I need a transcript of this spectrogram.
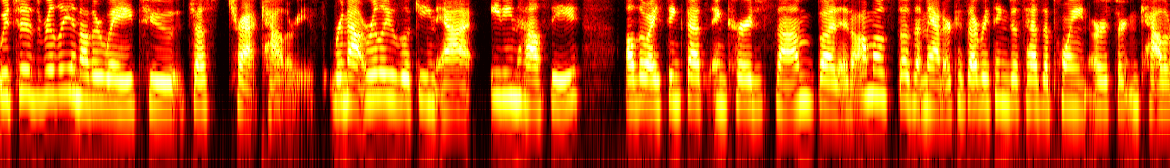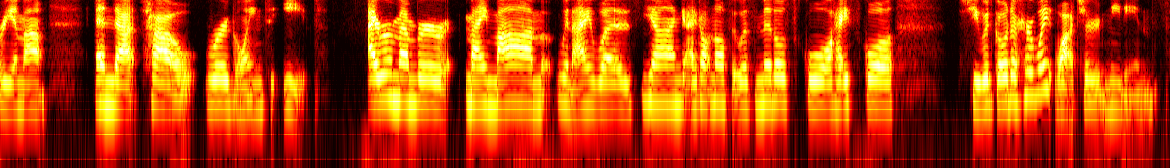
which is really another way to just track calories. We're not really looking at eating healthy, although I think that's encouraged some, but it almost doesn't matter because everything just has a point or a certain calorie amount, and that's how we're going to eat. I remember my mom when I was young, I don't know if it was middle school, high school, she would go to her Weight Watcher meetings.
